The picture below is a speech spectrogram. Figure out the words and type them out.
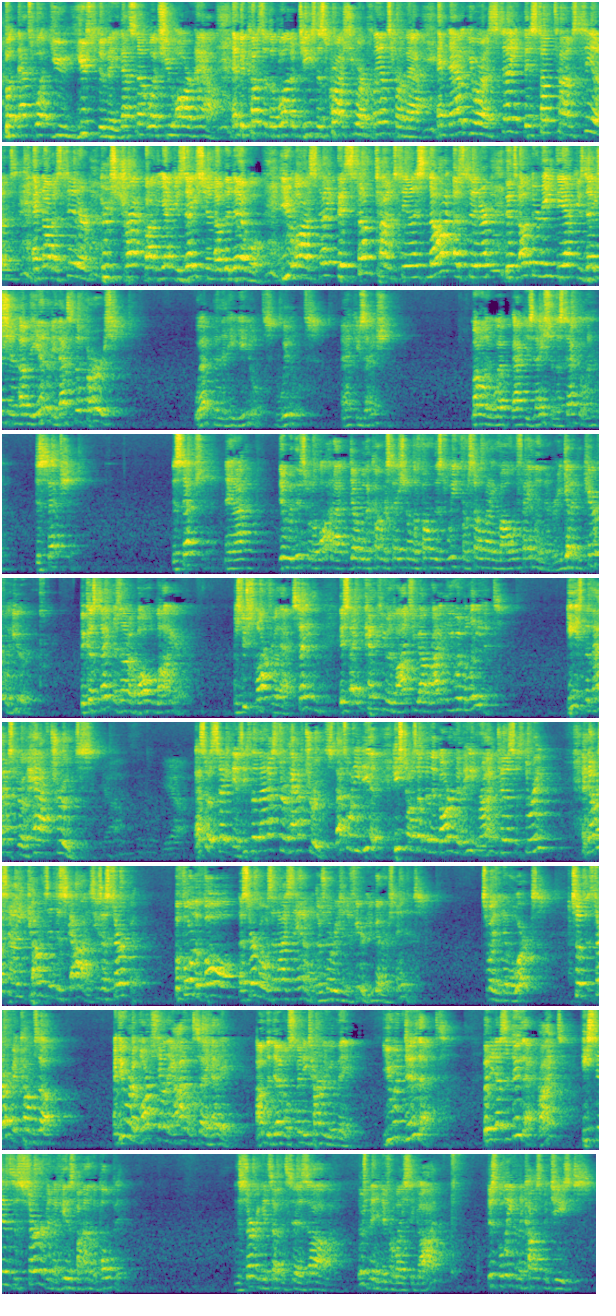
But that's what you used to be. That's not what you are now. And because of the blood of Jesus Christ, you are cleansed from that. And now you are a saint that sometimes sins and not a sinner who's trapped by the accusation of the devil. You are a saint that sometimes sins, not a sinner that's underneath the accusation of the enemy. That's the first weapon that he yields, wields accusation. Not only accusation, the second one, deception. Deception. Now, I deal with this one a lot. I dealt with a conversation on the phone this week from somebody in my own family member. You got to be careful here. Because Satan is not a bald liar. He's too smart for that. Satan, if Satan came to you and lied to you outrightly, you wouldn't believe it. He's the master of half truths. That's what Satan is. He's the master of half truths. That's what he did. He shows up in the Garden of Eden, right? Genesis 3. And notice how he comes in disguise. He's a serpent. Before the fall, a serpent was a nice animal. There's no reason to fear. You've got to understand this. That's the way the devil works. So if the serpent comes up, if you were to march down the aisle and say, hey, I'm the devil, spend eternity with me, you wouldn't do that. But he doesn't do that, right? He sends a servant of his behind the pulpit. And the servant gets up and says, ah, there's many different ways to God. Just believe in the cosmic Jesus.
